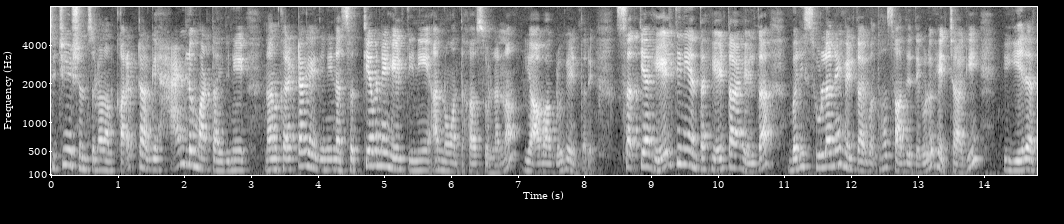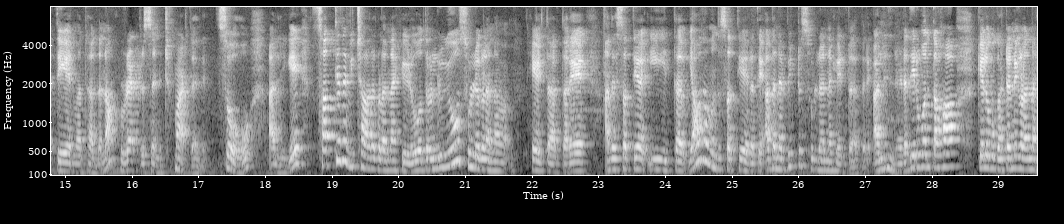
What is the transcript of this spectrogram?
ಸಿಚುಯೇಷನ್ಸನ್ನು ನಾನು ಕರೆಕ್ಟಾಗಿ ಹ್ಯಾಂಡ್ಲ್ ಮಾಡ್ತಾ ಇದ್ದೀನಿ. ನಾನು ಕರೆಕ್ಟಾಗೇ ಇದ್ದೀನಿ, ನಾನು ಸತ್ಯವನ್ನೇ ಹೇಳ್ತೀನಿ ಅನ್ನುವಂತಹ ಸುಳ್ಳನ್ನು ಯಾವಾಗಲೂ ಹೇಳ್ತಾರೆ. ಸತ್ಯ ಹೇಳ್ತೀನಿ ಅಂತ ಹೇಳ್ತಾ ಹೇಳ್ತಾ ಬರೀ ಸುಳ್ಳನ್ನೇ ಹೇಳ್ತಾ ಇರುವಂತಹ ಸಾಧ್ಯತೆಗಳು ಹೆಚ್ಚಾಗಿ ಇರತ್ತೆ ಅನ್ನುವಂಥದ್ದನ್ನು ರೆಪ್ರೆಸೆಂಟ್ ಮಾಡ್ತಾ ಇದೆ. ಸೊ ಅಲ್ಲಿಗೆ ಸತ್ಯದ ವಿಚಾರಗಳನ್ನು ಹೇಳೋದ್ರಲ್ಲಿಯೂ ಸುಳ್ಳುಗಳನ್ನು ಹೇಳ್ತಾ ಇರ್ತಾರೆ. ಅಂದರೆ ಸತ್ಯ ಈ ತ, ಯಾವುದೋ ಒಂದು ಸತ್ಯ ಇರುತ್ತೆ, ಅದನ್ನು ಬಿಟ್ಟು ಸುಳ್ಳನ್ನು ಹೇಳ್ತಾ ಇರ್ತಾರೆ. ಅಲ್ಲಿ ನಡೆದಿರುವಂತಹ ಕೆಲವು ಘಟನೆಗಳನ್ನು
